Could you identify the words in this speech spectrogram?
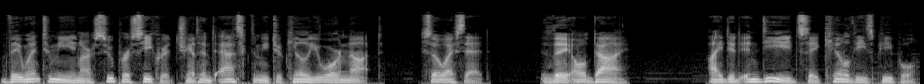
They went to me in our super secret chat and asked me to kill you or not. So I said. They all die. I did indeed say kill these people.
